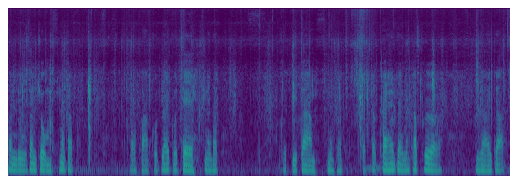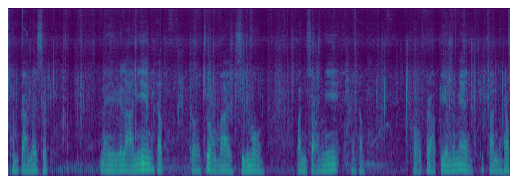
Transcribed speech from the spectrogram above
ท่านดูท่านชมนะครับ ขอฝากกดไลค์กดแชร์นะครับ กดติดตามนะครับกับตะไคร้ให้ได้นะครับ เพื่อยายจะทำการไลฟ์สด ในเวลานี้นะครับ ก็ช่วงบ่ายสี่โมงวันเสาร์นี้นะครับ ขอกราบเรียนแม่แม่ทุกท่านนะครับ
